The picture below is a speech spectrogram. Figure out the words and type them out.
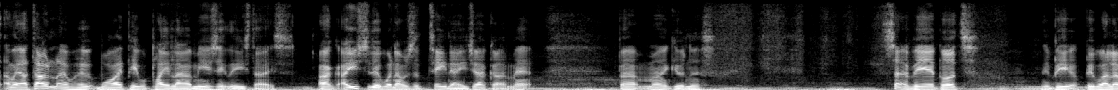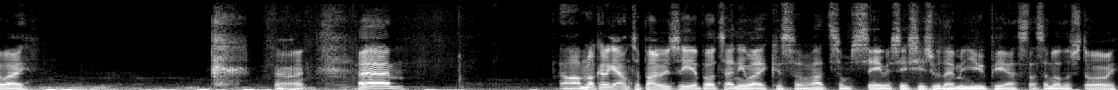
I mean, I don't know who, why people play loud music these days. I, I used to do it when I was a teenager, I admit. But my goodness. Set of earbuds. They'd be, be well away. Alright. Um, oh, I'm not going to get onto Bose earbuds anyway because I've had some serious issues with them and UPS. That's another story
